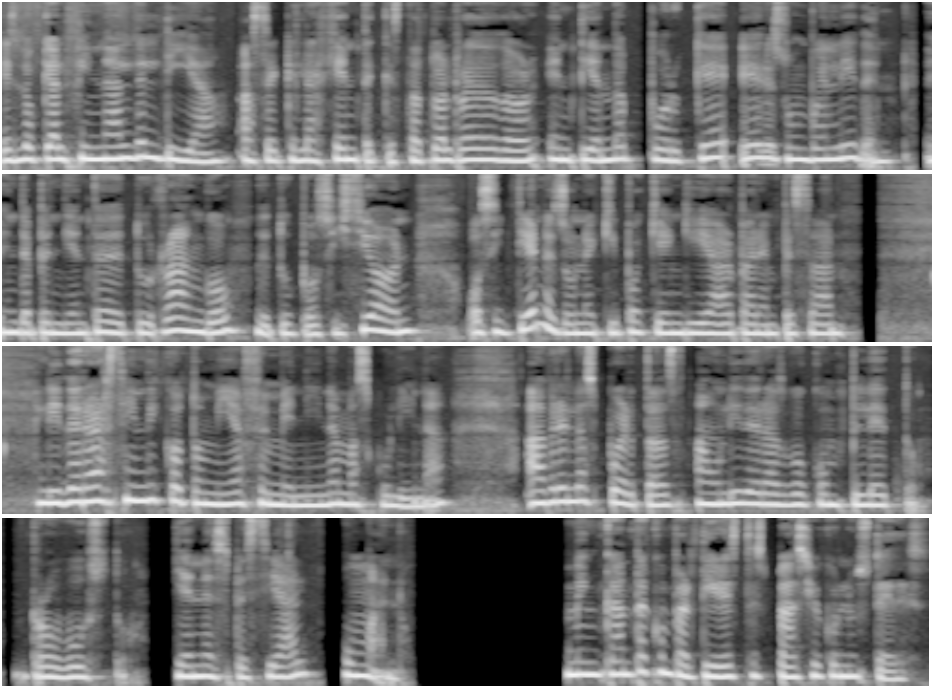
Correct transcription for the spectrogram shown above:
Es lo que al final del día hace que la gente que está a tu alrededor entienda por qué eres un buen líder, independiente de tu rango, de tu posición o si tienes un equipo a quien guiar para empezar. Liderar sin dicotomía femenina-masculina abre las puertas a un liderazgo completo, robusto y en especial humano. Me encanta compartir este espacio con ustedes,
